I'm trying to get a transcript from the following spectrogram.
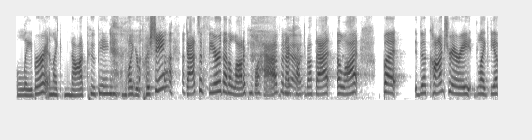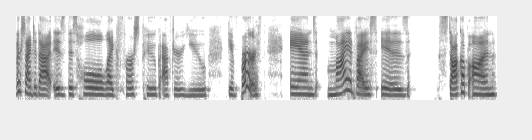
labor and like not pooping while you're pushing. That's a fear that a lot of people have. And I've talked about that a lot. But the contrary, like the other side to that is this whole like first poop after you give birth. And my advice is stock up on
